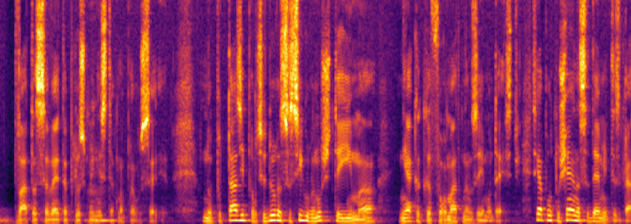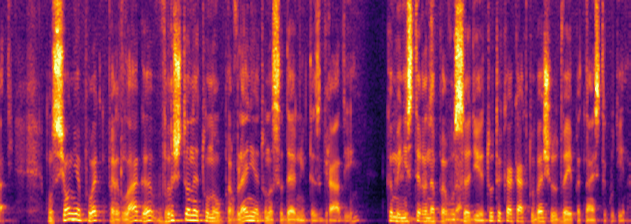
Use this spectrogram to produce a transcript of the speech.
двата съвета плюс министър на правосъдието. Но по тази процедура със сигурност ще има някакъв формат на взаимодействие. Сега по отношение на съдебните сгради. Конституционният проект предлага връщането на управлението на съдебните сгради към министъра на правосъдието, така както беше до 2015 година.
